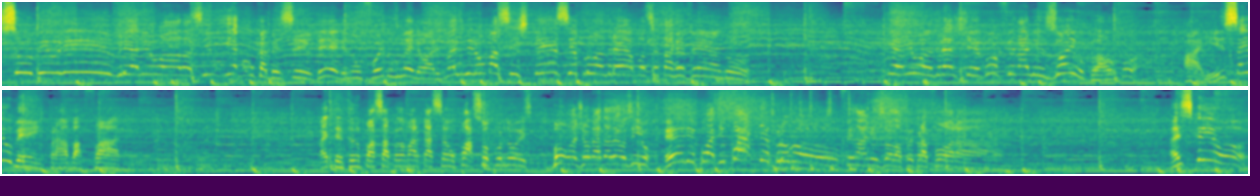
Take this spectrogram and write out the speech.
Subiu livre ali o Wallace. E o cabeceio dele não foi dos melhores, mas virou uma assistência para o André. Você está revendo. E aí o André chegou, finalizou e o Glauco. Aí saiu bem para abafar. Vai tentando passar pela marcação, passou por dois. Boa jogada, Leozinho. Ele pode bater pro gol. Finalizou, ela foi para fora. Mas criou.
